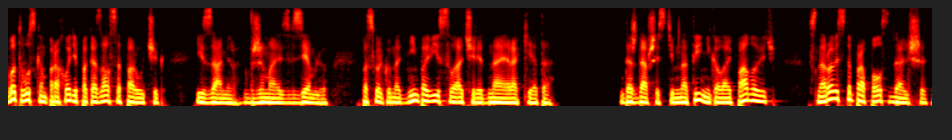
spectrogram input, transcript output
Вот в узком проходе показался поручик и замер, вжимаясь в землю, поскольку над ним повисла очередная ракета — Дождавшись темноты, Николай Павлович сноровисто прополз дальше,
